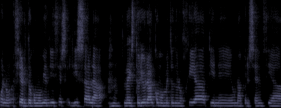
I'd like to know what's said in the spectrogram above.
bueno, es cierto, como bien dices, Elisa, la, historia oral como metodología tiene una presencia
